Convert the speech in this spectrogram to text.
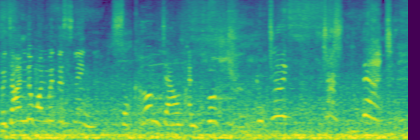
But I'm the one with the sling, so calm down and push. I'm doing just that.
